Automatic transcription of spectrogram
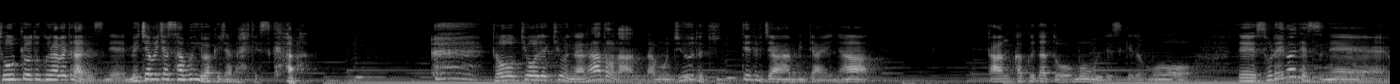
東京と比べたらですねめちゃめちゃ寒いわけじゃないですか。東京で今日7度なんだもう10度切ってるじゃんみたいな感覚だと思うんですけどもでそれがですね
